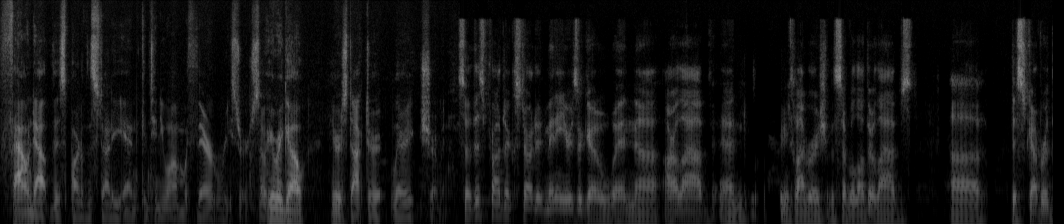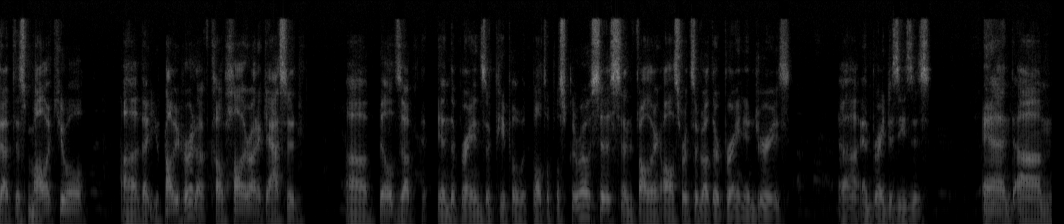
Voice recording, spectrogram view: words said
found out this part of the study and continue on with their research. So here we go. Here's Dr. Larry Sherman. So this project started many years ago when uh, our lab and in collaboration with several other labs uh, discovered that this molecule uh, that you've probably heard of called hyaluronic acid uh, builds up in the brains of people with multiple sclerosis and following all sorts of other brain injuries uh, and brain diseases. And um,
